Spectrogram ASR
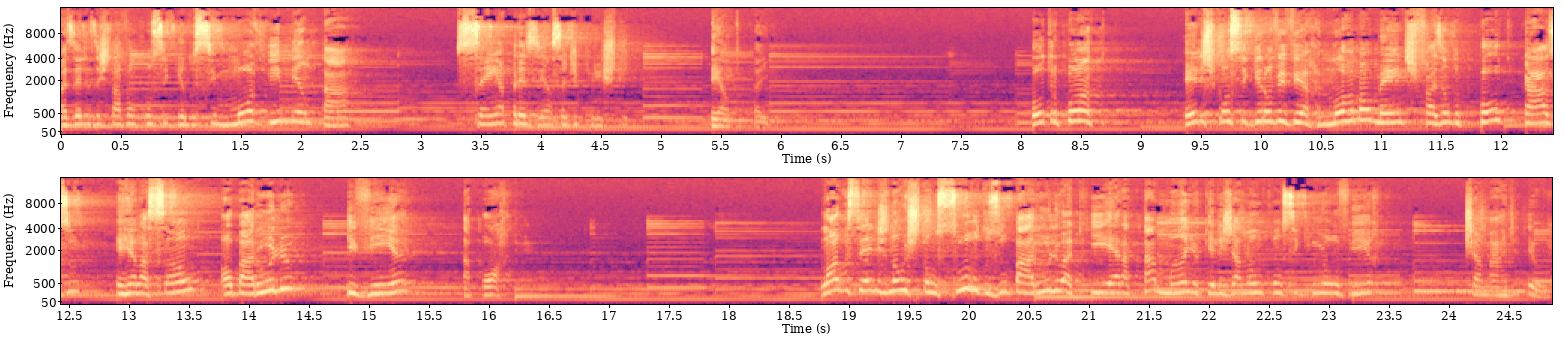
mas eles estavam conseguindo se movimentar sem a presença de Cristo dentro da igreja. Outro ponto, eles conseguiram viver normalmente, fazendo pouco caso em relação ao barulho que vinha da porta. Logo, se eles não estão surdos, o barulho aqui era tamanho que eles já não conseguiam ouvir chamar de Deus.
